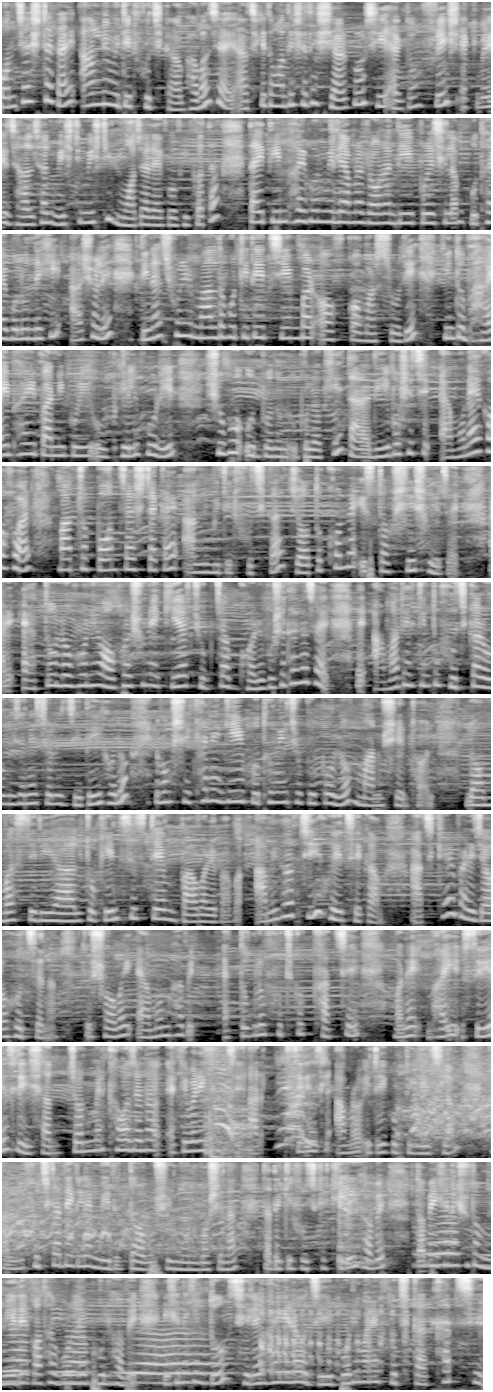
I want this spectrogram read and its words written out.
পঞ্চাশ টাকায় আনলিমিটেড ফুচকা। ভাবা যায়, আজকে তোমাদের সাথে শেয়ার করছি একদম ফ্রেশ একেবারে ঝালঝাল, মিষ্টি মিষ্টি, মজার এক অভিজ্ঞতা। তাই তিন ভাই বোন মিলে আমরা রওনা দিয়ে পড়েছিলাম। কোথায় বলুন দেখি? আসলে দিনাজপুরের মালদাপট্টিতে চেম্বার অফ কমার্স রোডে কিন্তু ভাই ভাই পানিপুরি ও ভেলপুরির শুভ উদ্বোধন উপলক্ষে তারা দিয়ে বসেছে এমন এক অফার মাত্র পঞ্চাশ টাকায় আনলিমিটেড ফুচকা, যতক্ষণ না স্টক শেষ হয়ে যায়। আর এত লোভনীয় অফার শুনে কি আর চুপচাপ ঘরে বসে থাকা যায়? তাই আমাদের কিন্তু ফুচকার অভিযানে চলে যেতেই হলো এবং সেখানে গিয়ে প্রথমেই চোখে পড়ল মানুষের ঢল। লম্বা সিরিয়াল, টোকেন সিস্টেম, বাবারে বাবা, আমি ভাবছি হয়েছে কাম, আজকে আর বাড়ি যাওয়া হচ্ছে না। তো সবাই এমনভাবে এতগুলো ফুচকো খাচ্ছে? মানে ভাই সিরিয়াসলি সাত জন্মের খাওয়া যেন একেবারেই খাচ্ছে। আর সিরিয়াসলি আমরাও এটাই করতে গিয়েছিলাম। কারণ ফুচকা দেখলে মেয়েদের তো অবশ্যই মন বসে না। তাদেরকে ফুচকা খেতেই হবে। তবে এখানে শুধু মেয়েদের কথা বললে ভুল হবে। এখানে কিন্তু ছেলে ভাইয়েরাও যে পরিমাণে ফুচকা খাচ্ছে,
